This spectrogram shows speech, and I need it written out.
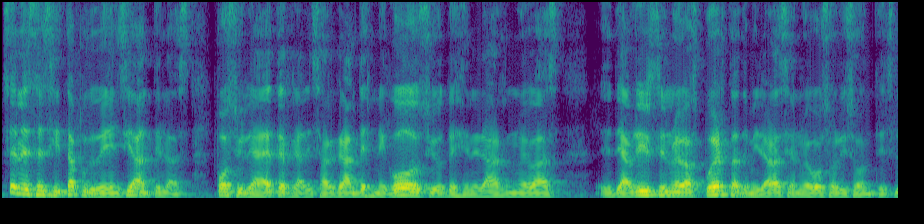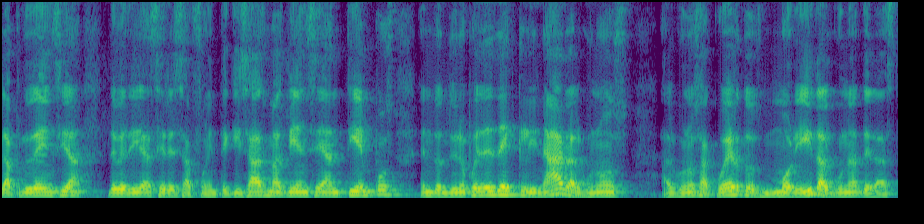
se necesita prudencia ante las posibilidades de realizar grandes negocios, de generar nuevas eh, de abrirse nuevas puertas, de mirar hacia nuevos horizontes. La prudencia debería ser esa fuente. Quizás más bien sean tiempos en donde uno puede declinar algunos, algunos acuerdos, morir algunas de las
